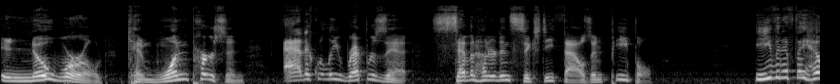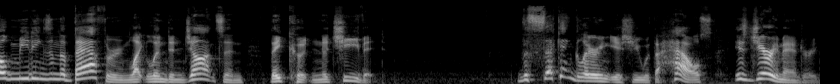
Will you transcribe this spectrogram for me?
In no world can one person adequately represent 760,000 people. Even if they held meetings in the bathroom like Lyndon Johnson, they couldn't achieve it. The second glaring issue with the House is gerrymandering.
